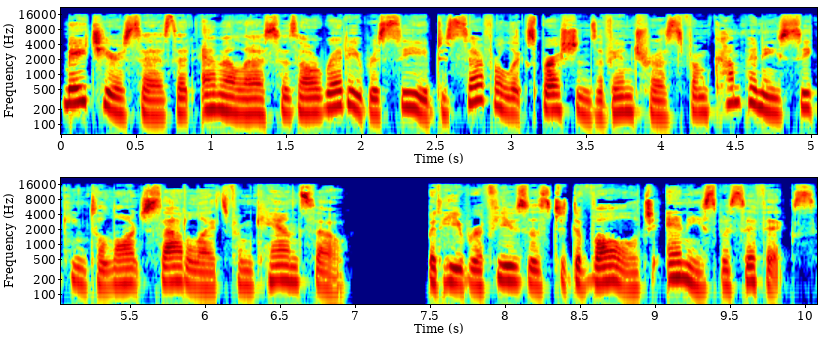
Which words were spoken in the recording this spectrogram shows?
Matier says that MLS has already received several expressions of interest from companies seeking to launch satellites from CANSO, but he refuses to divulge any specifics.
